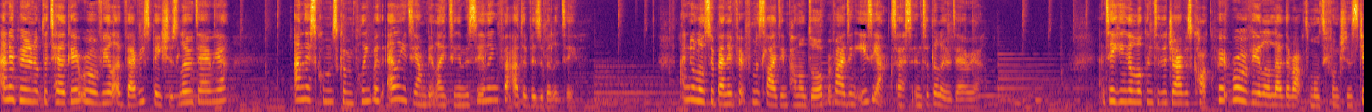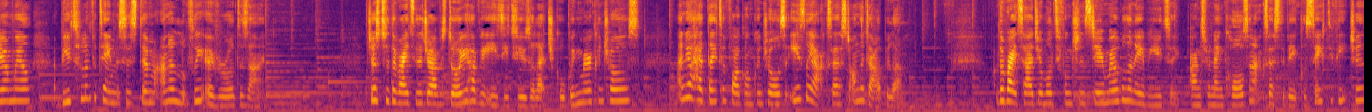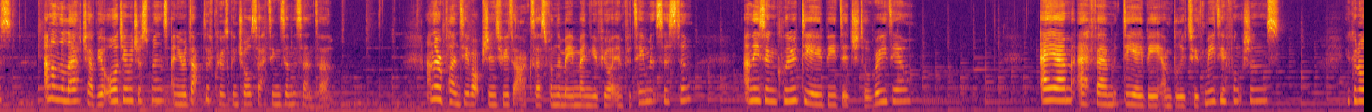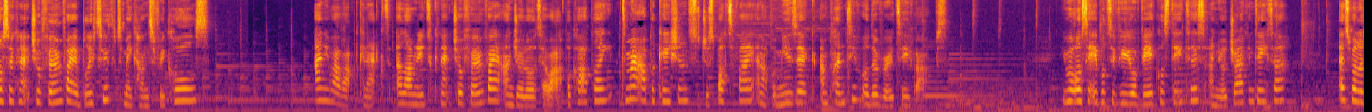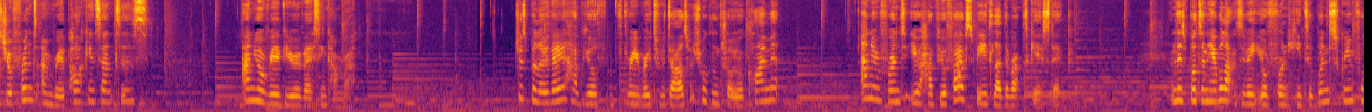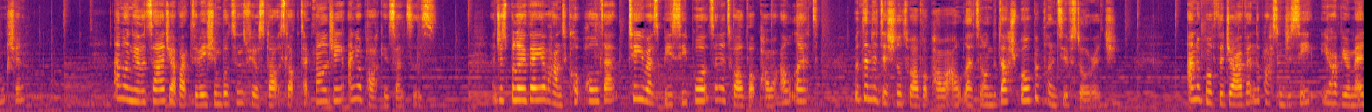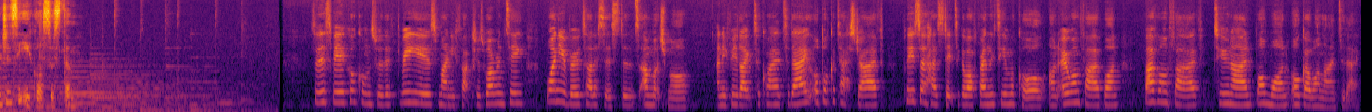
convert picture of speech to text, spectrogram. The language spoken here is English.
And opening up the tailgate will reveal a very spacious load area and this comes complete with LED ambient lighting in the ceiling for added visibility. And you'll also benefit from a sliding panel door providing easy access into the load area. And taking a look into the driver's cockpit will reveal a leather wrapped multifunction steering wheel, a beautiful infotainment system and a lovely overall design. Just to the right of the driver's door you have your easy to use electrical wing mirror controls, and your headlight and fog lamp controls are easily accessed on the dial below the right side, of your multifunction steering wheel will enable you to answer and end calls and access the vehicle's safety features. And on the left, you have your audio adjustments and your adaptive cruise control settings in the centre. And there are plenty of options for you to access from the main menu of your infotainment system, and these include DAB digital radio, AM, FM, DAB, and Bluetooth media functions. You can also connect your phone via Bluetooth to make hands free calls and you have App Connect, allowing you to connect your phone via Android Auto or Apple CarPlay to mirror applications such as Spotify and Apple Music and plenty of other road safe apps. You are also able to view your vehicle status and your driving data, as well as your front and rear parking sensors, and your rear view reversing camera. Just below there you have your three rotary dials which will control your climate, and in front you have your 5-speed leather wrapped gear stick and this button here will activate your front heated windscreen function. And on the other side you have activation buttons for your start stop technology and your parking sensors. And just below there you have a hand cup holder, two USB-C ports and a 12V power outlet, with an additional 12V power outlet along the dashboard with plenty of storage. And above the driver and the passenger seat you have your emergency eCall system. So this vehicle comes with a 3 years manufacturer's warranty, 1 year roadside assistance and much more. And if you'd like to acquire today or book a test drive, please don't hesitate to give our friendly team a call on 0151 515 2911 or go online today.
